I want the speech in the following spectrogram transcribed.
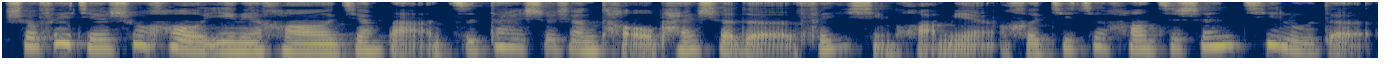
首飞结束后，毅力号将把自带摄像头拍摄的飞行画面和机智号自身记录的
